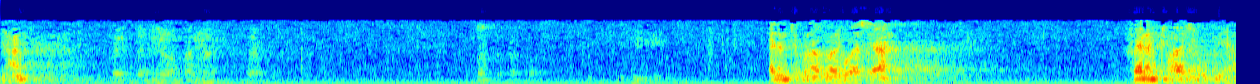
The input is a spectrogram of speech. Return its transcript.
نعم. ألم تكن أرض واسعة؟ فلم تهاجروا فيها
